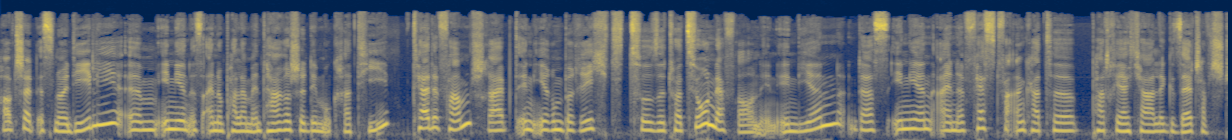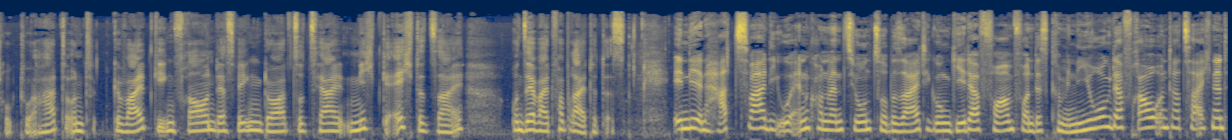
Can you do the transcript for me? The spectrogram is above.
Hauptstadt ist Neu-Delhi. Ähm, Indien ist eine parlamentarische Demokratie. Terre de Femme schreibt in ihrem Bericht zur Situation der Frauen in Indien, dass Indien eine fest verankerte patriarchale Gesellschaftsstruktur hat und Gewalt gegen Frauen deswegen dort sozial nicht geächtet sei und sehr weit verbreitet ist. Indien hat zwar die UN-Konvention zur Beseitigung jeder Form von Diskriminierung der Frau unterzeichnet,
